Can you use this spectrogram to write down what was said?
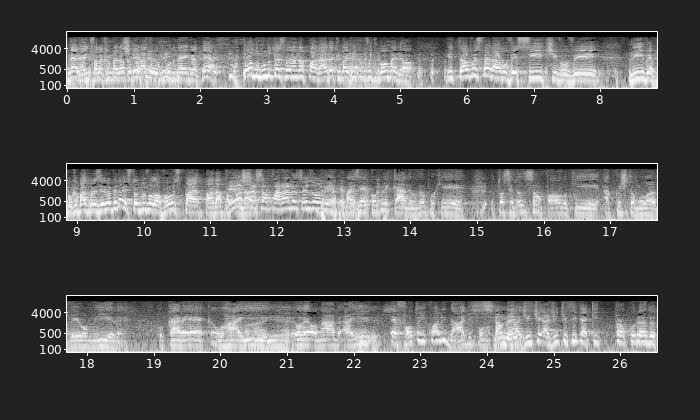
Né? A gente fala que é o melhor campeonato do mundo na Inglaterra. Todo mundo está esperando a parada que vai vir com o futebol melhor. Então eu vou esperar, vou ver City, vou ver Liverpool, o Campeonato Brasileiro vai virar isso. Todo mundo falou, vamos parar para parar. Deixa essa parada vocês vão ver. Mas é complicado, viu? Porque o torcedor do São Paulo que acostumou a ver o Miller, o Careca, o Raí, o Leonardo, aí é falta de qualidade, pô. Também. A gente, a gente fica aqui procurando,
